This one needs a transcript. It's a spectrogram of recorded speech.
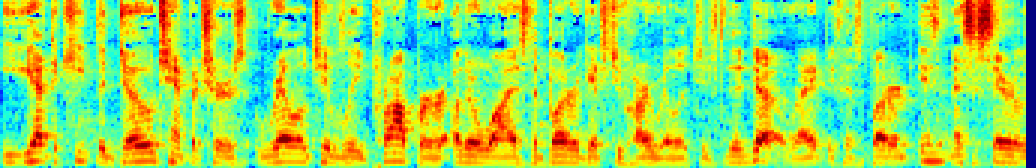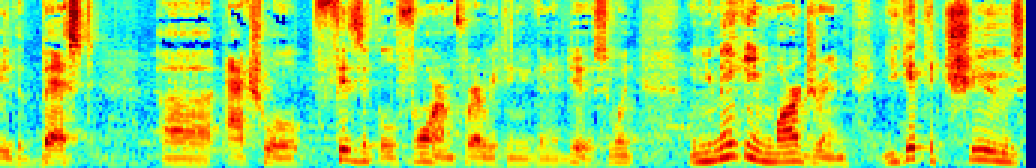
you have to keep the dough temperatures relatively proper, otherwise the butter gets too hard relative to the dough, right? Because butter isn't necessarily the best uh, actual physical form for everything you're going to do. So when when you're making margarine, you get to choose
